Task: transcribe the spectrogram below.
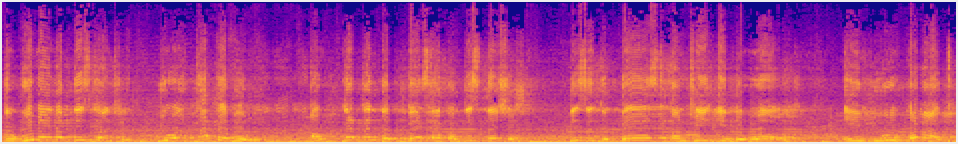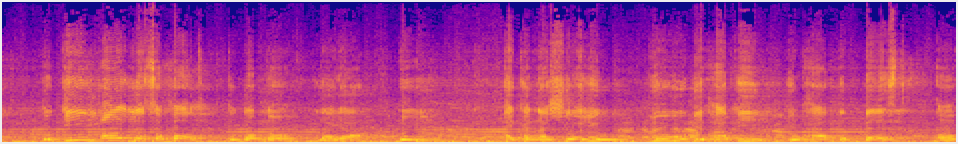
the women of this country, you are capable of getting the best out of this nation. This is the best country in the world. If you come out to give all your support to Governor Yaya Bello, I can assure you, you will be happy you have the best of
